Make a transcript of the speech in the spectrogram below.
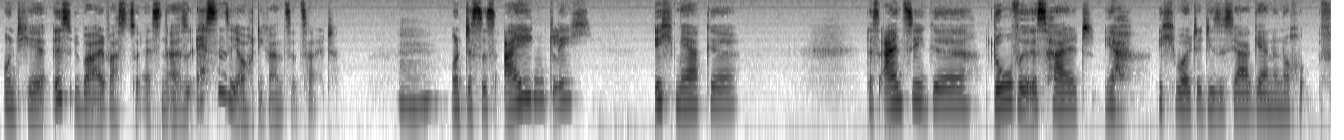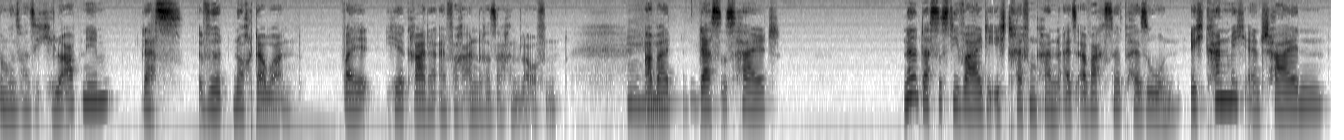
Und hier ist überall was zu essen. Also essen sie auch die ganze Zeit. Mhm. Und das ist eigentlich, ich merke, das einzige Doofe ist halt, ja, ich wollte dieses Jahr gerne noch 25 Kilo abnehmen. Das wird noch dauern, weil hier gerade einfach andere Sachen laufen. Mhm. Aber das ist halt, ne, das ist die Wahl, die ich treffen kann als erwachsene Person. Ich kann mich entscheiden,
